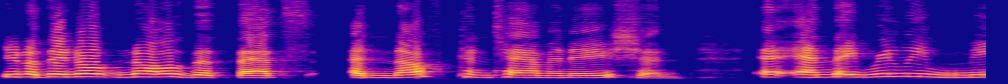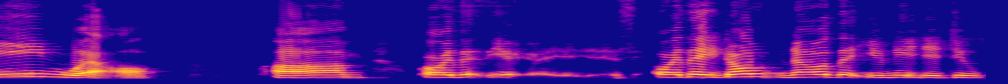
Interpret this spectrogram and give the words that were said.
You know, they don't know that that's enough contamination, and they really mean well, um, or that, or they don't know that you need to do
